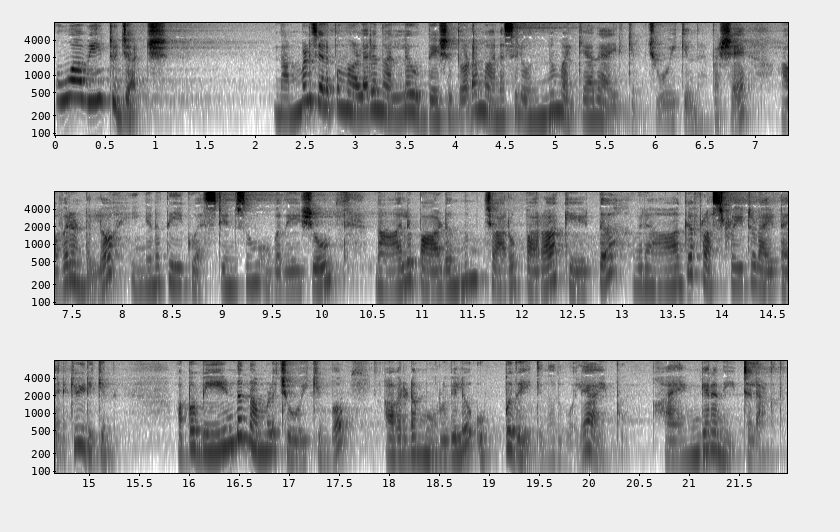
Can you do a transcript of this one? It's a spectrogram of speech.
Who are we to judge നമ്മൾ ചിലപ്പം വളരെ നല്ല ഉദ്ദേശത്തോടെ മനസ്സിൽ ഒന്നും വയ്ക്കാതെ ആയിരിക്കും ചോദിക്കുന്നത്. പക്ഷേ അവരുണ്ടല്ലോ ഇങ്ങനത്തെ ഈ ക്വസ്റ്റ്യൻസും ഉപദേശവും നാല് പാടുന്നും ചറുപറ കേട്ട് അവരാകെ ഫ്രസ്ട്രേറ്റഡ് ആയിട്ടായിരിക്കും ഇരിക്കുന്നത്. അപ്പോൾ വീണ്ടും നമ്മൾ ചോദിക്കുമ്പോൾ അവരുടെ മുറിവിൽ ഉപ്പ് തേക്കുന്നത് പോലെ ആയിപ്പോവും. ഭയങ്കര നീറ്റലാണത്.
